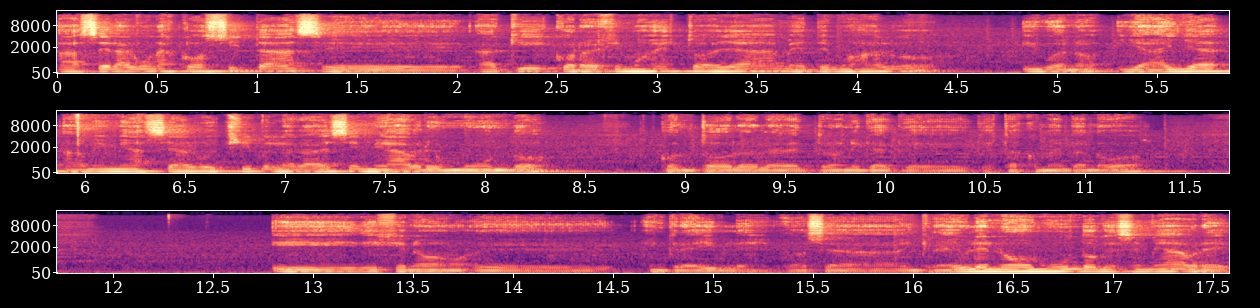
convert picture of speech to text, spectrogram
hacer algunas cositas. Eh, aquí corregimos esto allá, metemos algo. Y bueno, y a a mí me hace algo chip en la cabeza y me abre un mundo con todo lo de la electrónica que, estás comentando vos. Y dije, no, eh, increíble. O sea, increíble nuevo mundo que se me abre.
